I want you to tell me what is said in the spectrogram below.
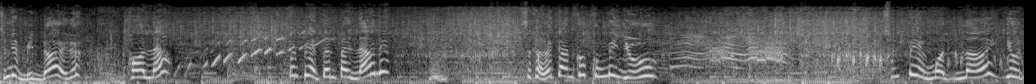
ฉันยังไม่ได้นะ พอแล้ว มันเปลี่ยนกินไปแล้วนะ สถานการณ์ควบคุมไม่อยู่ ฉันเปียกหมดเลยหยุด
